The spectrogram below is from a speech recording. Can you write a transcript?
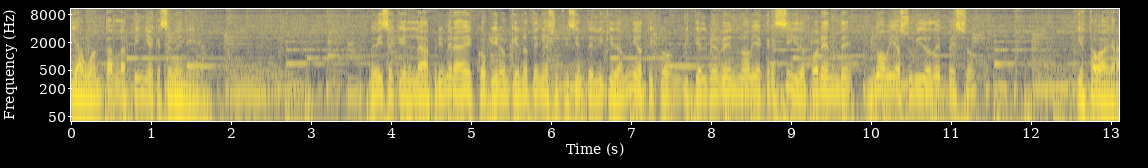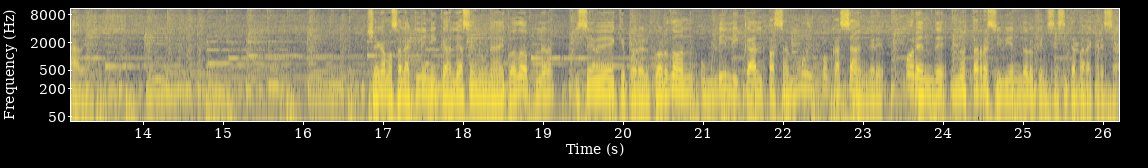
y aguantar la piña que se venía. Me dice que en la primera eco vieron que no tenía suficiente líquido amniótico y que el bebé no había crecido, por ende no había subido de peso y estaba grave. Llegamos a la clínica, le hacen una ecodoppler y se ve que por el cordón umbilical pasa muy poca sangre, por ende no está recibiendo lo que necesita para crecer.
